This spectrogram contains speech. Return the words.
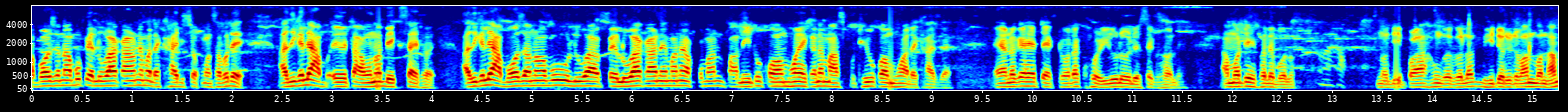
আৱৰ্জনাবোৰ পেলোৱাৰ কাৰণে মই দেখাই দিছোঁ অকণমান চাব দেই। আজিকালি টাউনৰ বেক চাইড হয়। আজিকালি আৱৰ্জনাবোৰ ওলোৱা পেলোৱাৰ কাৰণে মানে অকণমান পানীটো কম হয়, সেইকাৰণে মাছ পুঠিও কম হোৱা দেখা যায়। এওঁলোকে সেই ট্ৰেক্টৰতে খৰিও লৈ লৈছে ঘৰলৈ। আমতে সেইফালে ব'লক। নদীৰ পৰা আহোঁ গৈ ব'লক ভিডিঅ' দুটামান বনাম।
